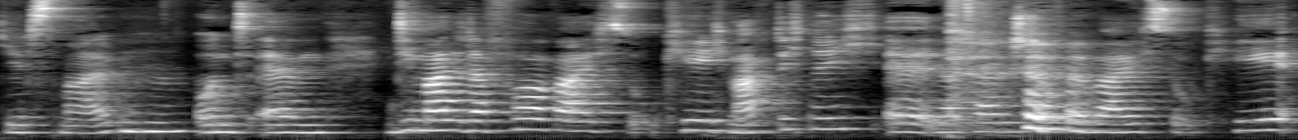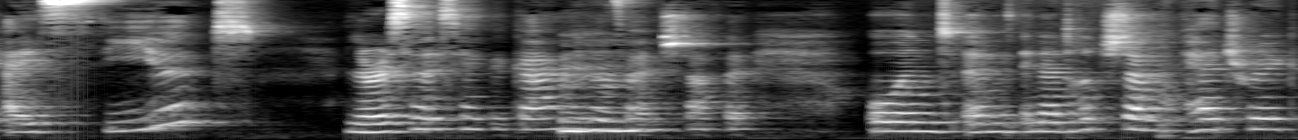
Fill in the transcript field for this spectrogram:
Jedes Mal. Mhm. Und ähm, die Male davor war ich so, okay, ich mag dich nicht. Äh, in der zweiten Staffel war ich so, okay, I see it. Larissa ist ja gegangen in Mhm. der zweiten Staffel. Und ähm, in der dritten Staffel Patrick,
